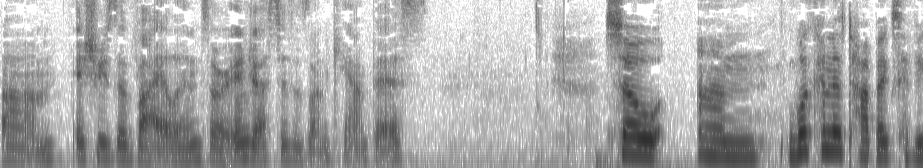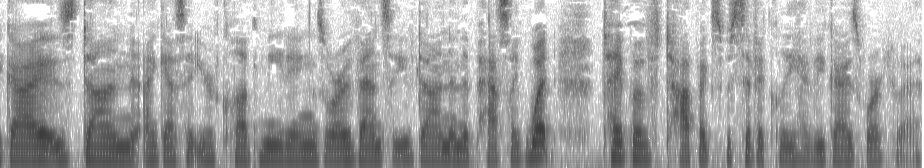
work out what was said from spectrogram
um, issues of violence or injustices on campus. So, um, what kind of topics have you guys done, I guess, at your club meetings or events that you've done in the past? Like, what type of topics specifically have you guys worked with?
